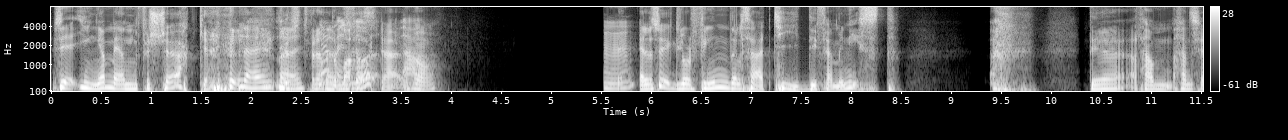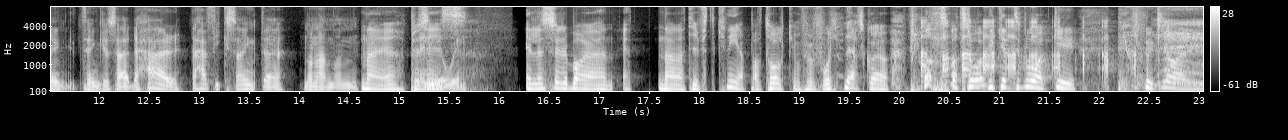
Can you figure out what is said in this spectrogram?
så inga män försöker. Nej, nej. Just för att Nej, de har så- hört det här. ja. Ja. Mm. Eller så är Glorfindel så här tidig feminist. Det, att han, han tän- tänker så här, det här, det här fixar inte någon annan. Nej, precis. Eller så är det bara en, ett narrativt knep av tolken för att få... Nej, skojar. Förlåt, vad trå- vilken tråkig förklaring.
